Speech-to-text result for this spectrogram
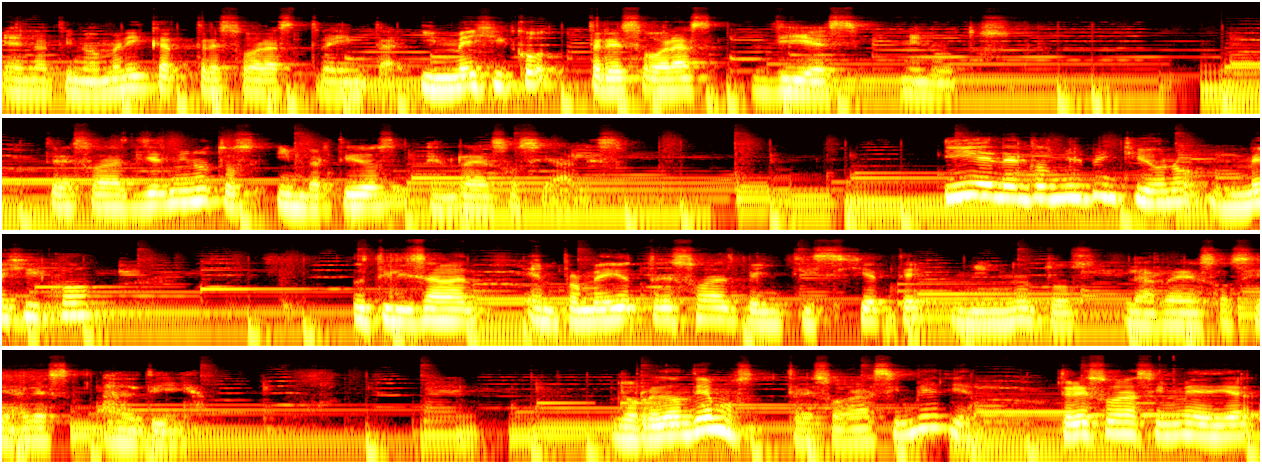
en Latinoamérica 3 horas 30 y México 3 horas 10 minutos. 3 horas 10 minutos invertidos en redes sociales. Y en el 2021 México utilizaban en promedio 3 horas 27 minutos las redes sociales al día. Lo redondeamos, 3 horas y media. 3 horas y media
